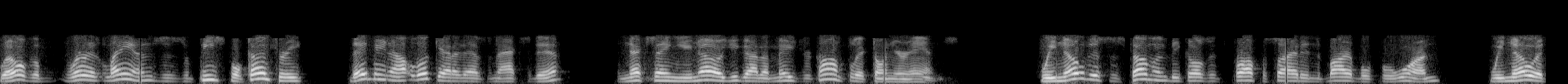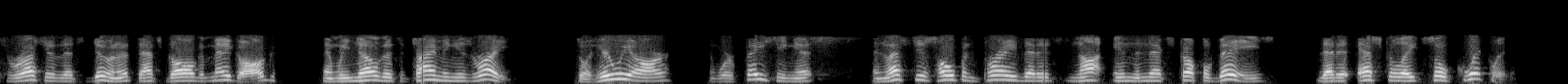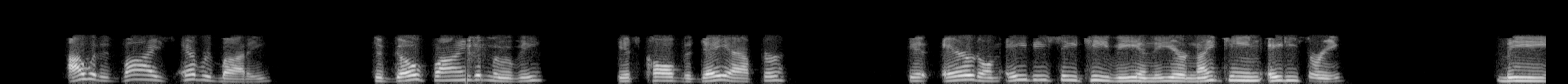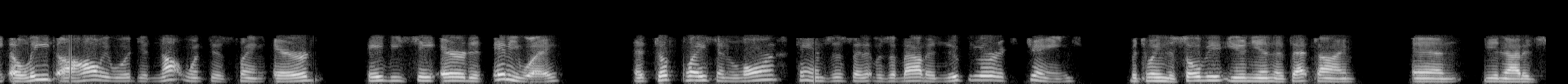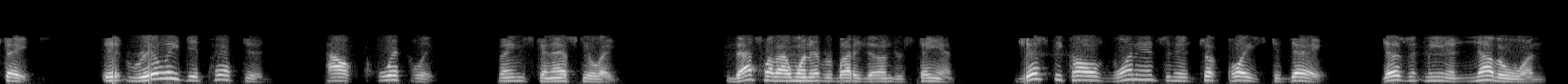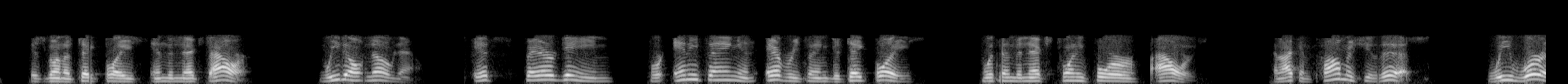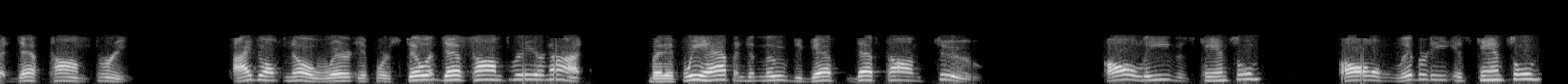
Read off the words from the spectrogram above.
Well, the, where it lands is a peaceful country. They may not look at it as an accident. The next thing you know, you got a major conflict on your hands. We know this is coming because it's prophesied in the Bible for one. We know it's Russia that's doing it. That's Gog and Magog. And we know that the timing is right. So here we are, and we're facing it, and let's just hope and pray that it's not in the next couple days that it escalates so quickly. I would advise everybody to go find a movie. It's called The Day After. It aired on ABC TV in the year 1983. The elite of Hollywood did not want this thing aired. ABC aired it anyway. It took place in Lawrence, Kansas, and it was about a nuclear exchange between the Soviet Union at that time and the United States. It really depicted how quickly things can escalate. That's what I want everybody to understand. Just because one incident took place today doesn't mean another one is going to take place in the next hour. We don't know now. It's fair game for anything and everything to take place within the next 24 hours. And I can promise you this, we were at DEFCON 3. I don't know where, if we're still at DEFCON 3 or not, but if we happen to move to Def, DEFCON 2, all leave is canceled, all liberty is canceled,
